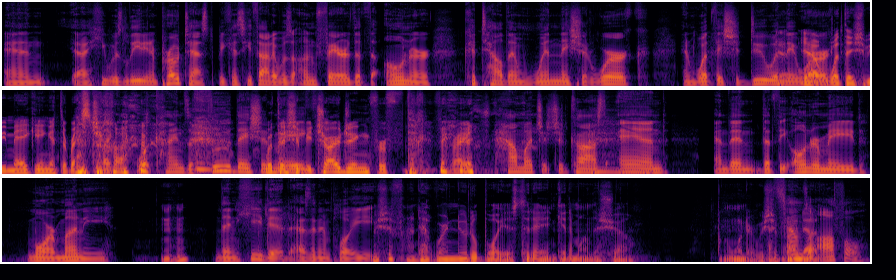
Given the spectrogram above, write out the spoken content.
and uh, he was leading a protest because he thought it was unfair that the owner could tell them when they should work and what they should do when they yeah, work, what they should be making at the restaurant, like what kinds of food they should what make, they should be charging for. right? How much it should cost, and and then that the owner made more money than he did as an employee. Mm-hmm. We should find out where Noodle Boy is today and get him on the show. I wonder. We That should find out. sounds awful.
